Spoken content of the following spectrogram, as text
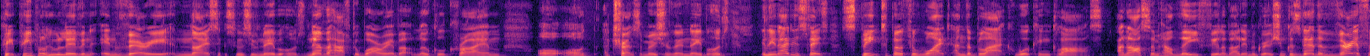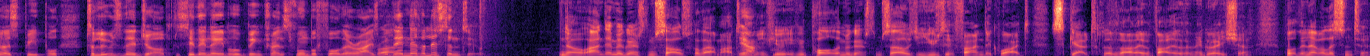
people who live in, in very nice, exclusive neighborhoods never have to worry about local crime or, or, a transformation of their neighborhoods. In the United States, speak to both the white and the black working class and ask them how they feel about immigration, because they're the very first people to lose their jobs, to see their neighborhood being transformed before their eyes, right. but they're never listened to. No, and immigrants themselves, for that matter. Yeah. I mean, if you if you poll immigrants themselves, you usually find they're quite sceptical of the value, value of immigration, but they never listen to.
